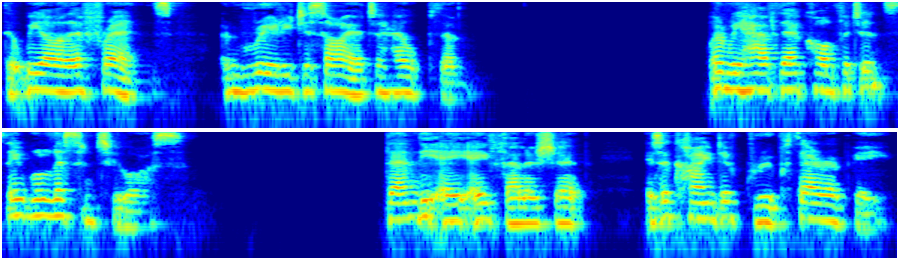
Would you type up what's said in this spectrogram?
that we are their friends and really desire to help them. When we have their confidence, they will listen to us. Then the AA fellowship is a kind of group therapy.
